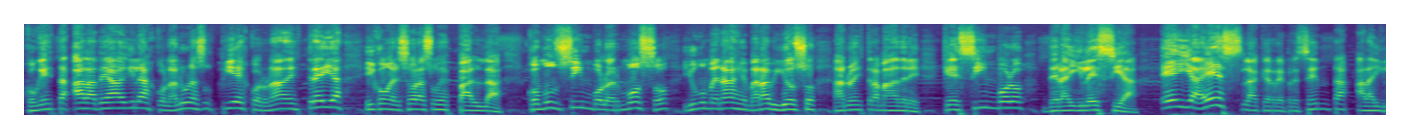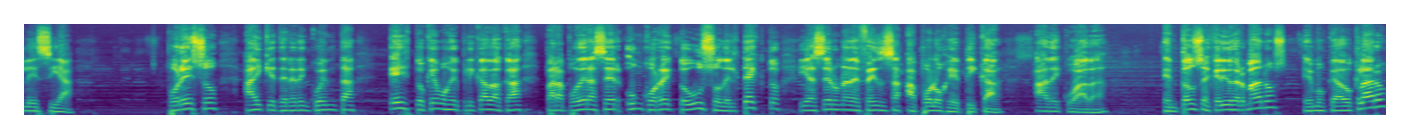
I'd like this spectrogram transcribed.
con esta ala de águilas, con la luna a sus pies, coronada de estrellas y con el sol a sus espaldas, como un símbolo hermoso y un homenaje maravilloso a nuestra Madre, que es símbolo de la iglesia. Ella es la que representa a la iglesia. Por eso hay que tener en cuenta esto que hemos explicado acá para poder hacer un correcto uso del texto y hacer una defensa apologética adecuada. Entonces, queridos hermanos, hemos quedado claro,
